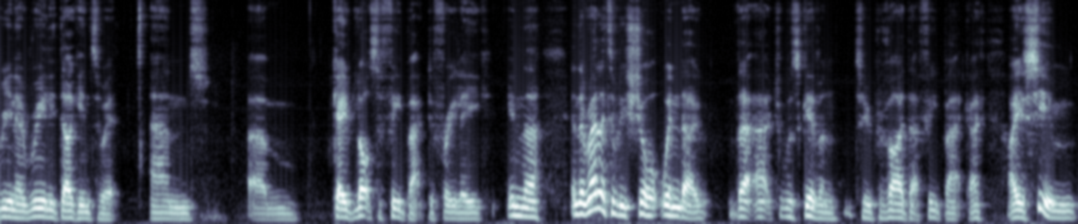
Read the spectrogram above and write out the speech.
you know really dug into it and um, gave lots of feedback to Free League in the in the relatively short window that act was given to provide that feedback. I, I assume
